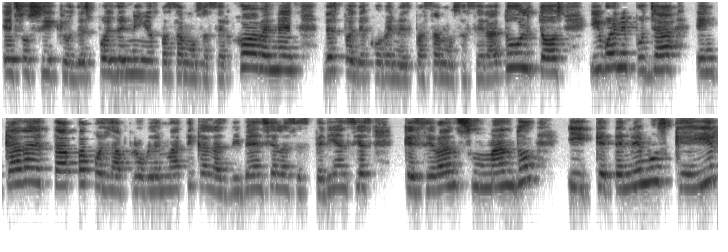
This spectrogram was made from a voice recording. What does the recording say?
esos ciclos. Después de niños pasamos a ser jóvenes, después de jóvenes pasamos a ser adultos y bueno, pues ya en cada etapa pues la problemática, las vivencias, las experiencias que se van sumando y que tenemos que ir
